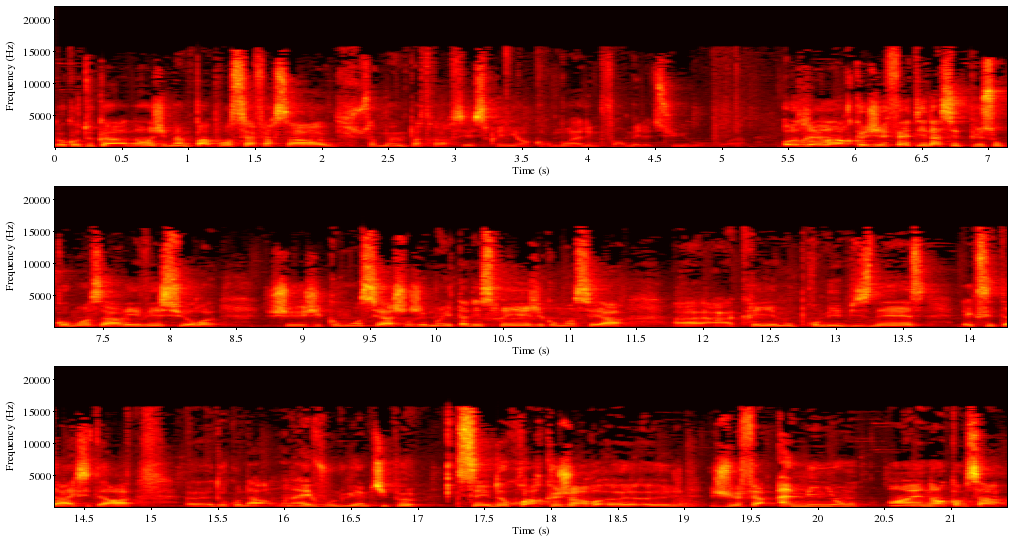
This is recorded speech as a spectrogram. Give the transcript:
donc en tout cas, non, j'ai même pas pensé à faire ça. Ça m'a même pas traversé l'esprit, encore moins aller me former là-dessus. voilà. Autre erreur que j'ai faite, et là c'est plus on commence à arriver sur, j'ai commencé à changer mon état d'esprit, j'ai commencé à, créer mon premier business, etc. etc. Euh, donc on a, on a évolué un petit peu. C'est de croire que genre euh, euh, je vais faire un million en un an comme ça,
